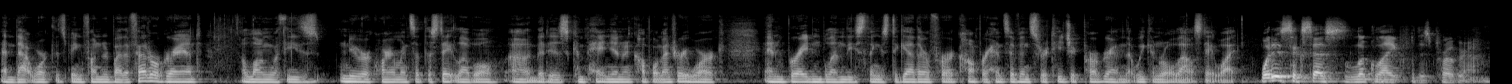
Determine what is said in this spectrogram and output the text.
and that work that's being funded by the federal grant, along with these new requirements at the state level uh, that is companion and complementary work, and braid and blend these things together for a comprehensive and strategic program that we can roll out statewide. What does success look like for this program?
